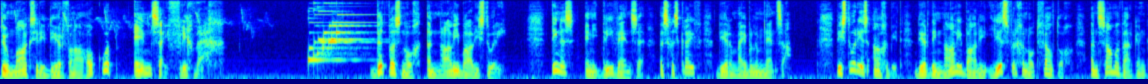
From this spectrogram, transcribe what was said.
Toe maak sy die deur van haar hok oop en sy vlieg weg. Dit was nog 'n Nali Bali storie. Tinus en die drie wense is geskryf deur Mabel Mnensa. Die storie is aangebied deur die Nali Bali leesvergenot veldtog in samewerking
